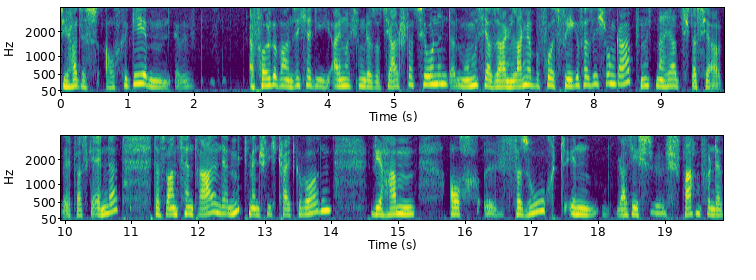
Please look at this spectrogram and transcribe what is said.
Die hat es auch gegeben. Erfolge waren sicher die Einrichtung der Sozialstationen. Man muss ja sagen, lange bevor es Pflegeversicherung gab. Nicht? Nachher hat sich das ja etwas geändert. Das waren Zentralen der Mitmenschlichkeit geworden. Wir haben auch äh, versucht, in, ja, Sie sprachen von der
